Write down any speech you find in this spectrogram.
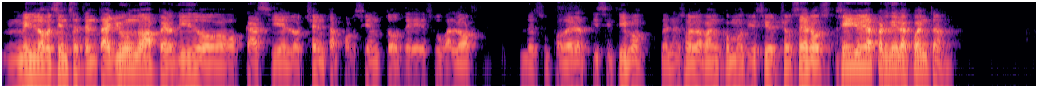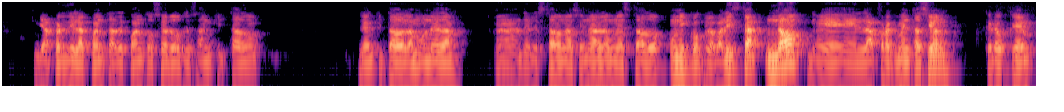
1971 ha perdido casi el 80% de su valor, de su poder adquisitivo. Venezuela van como 18 ceros. Sí, yo ya perdí la cuenta. Ya perdí la cuenta de cuántos ceros les han quitado. Le han quitado la moneda. Ah, del Estado Nacional a un Estado único globalista. No, eh, la fragmentación. Creo que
